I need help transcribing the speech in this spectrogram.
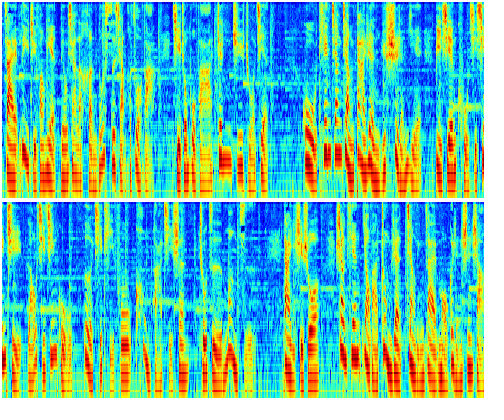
在吏治方面留下了很多思想和做法，其中不乏真知灼见。故天将降大任于世人也，必先苦其心志，劳其筋骨，饿其体肤，空乏其身。出自《孟子》，大意是说，上天要把重任降临在某个人身上，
